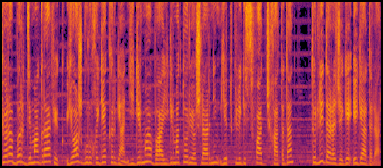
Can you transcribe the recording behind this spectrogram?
ko'ra bir demografik yosh guruhiga kirgan yigirma va yigirma to'rt yoshlarning yetukligi sifat jihatidan turli darajaga egadilar.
